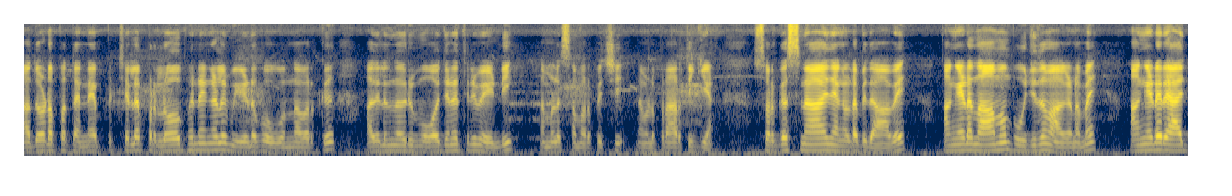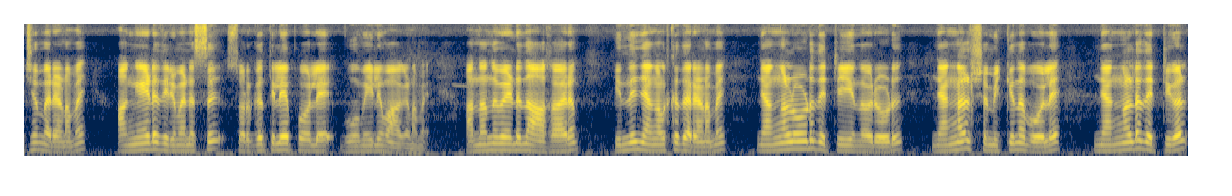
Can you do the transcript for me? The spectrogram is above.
അതോടൊപ്പം തന്നെ ചില പ്രലോഭനങ്ങൾ വീണു പോകുന്നവർക്ക് അതിൽ നിന്നൊരു മോചനത്തിന് വേണ്ടി നമ്മൾ സമർപ്പിച്ച് നമ്മൾ പ്രാർത്ഥിക്കുകയാണ്. സ്വർഗസ്നായ ഞങ്ങളുടെ പിതാവേ അങ്ങയുടെ നാമം പൂജിതമാകണമേ അങ്ങയുടെ രാജ്യം വരണമേ അങ്ങയുടെ തിരുമനസ് സ്വർഗത്തിലെ പോലെ ഭൂമിയിലുമാകണമേ. അന്നു വേണ്ടുന്ന ആഹാരം ഇന്ന് ഞങ്ങൾക്ക് തരണമേ. ഞങ്ങളോട് തെറ്റ് ചെയ്യുന്നവരോട് ഞങ്ങൾ ക്ഷമിക്കുന്ന പോലെ ഞങ്ങളുടെ തെറ്റുകൾ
